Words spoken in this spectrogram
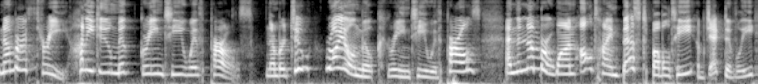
number three, honeydew milk green tea with pearls. Number two, royal milk green tea with pearls. And the number one all time best bubble tea, objectively,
